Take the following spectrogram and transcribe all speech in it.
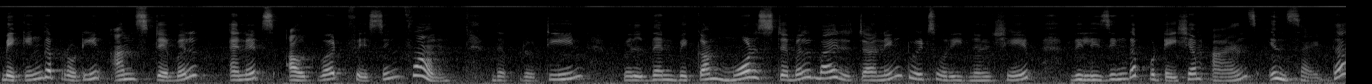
making the protein unstable in its outward facing form. The protein will then become more stable by returning to its original shape, releasing the potassium ions inside the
